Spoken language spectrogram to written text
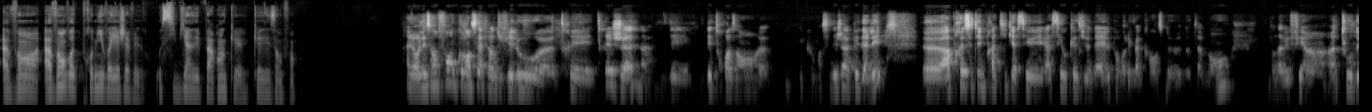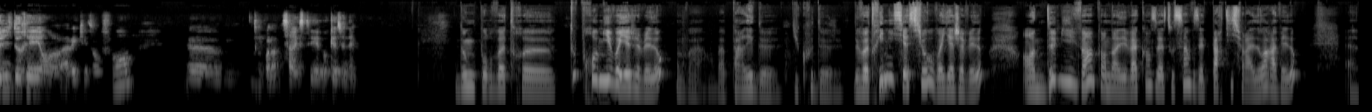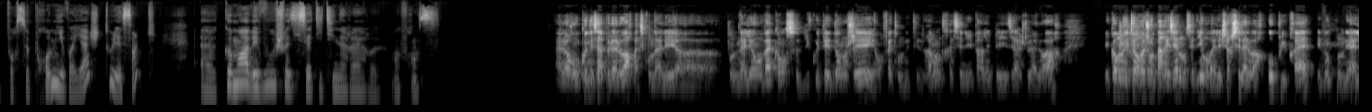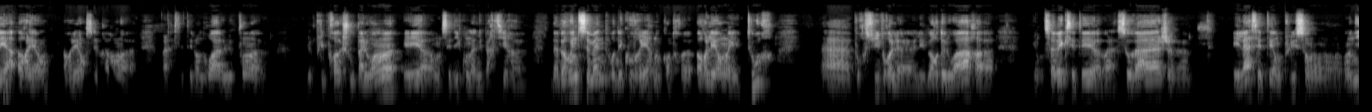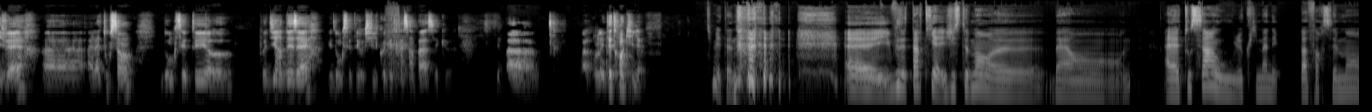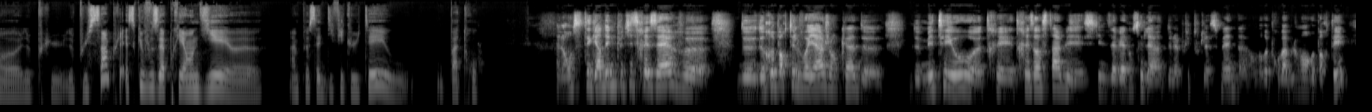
avant, votre premier voyage à vélo, aussi bien les parents que, que les enfants Alors les enfants ont commencé à faire du vélo euh, très très jeunes, dès, dès 3 ans, euh, ils commençaient déjà à pédaler. Euh, après c'était une pratique assez, assez occasionnelle, pendant les vacances notamment. On avait fait un tour de l'île de Ré avec les enfants. voilà, ça restait occasionnel. Donc pour votre euh, tout premier voyage à vélo, on va, on va parler de, du coup de, de, votre initiation au voyage à vélo. En 2020, pendant les vacances de la Toussaint, vous êtes parti sur la Loire à vélo euh, pour ce premier voyage, tous les cinq. Euh, comment avez-vous choisi cet itinéraire en France? Alors on connaissait un peu la Loire parce qu'on allait, on allait en vacances du côté d'Angers et en fait on était vraiment très séduit par les paysages de la Loire. Et comme on était en région parisienne, on s'est dit on va aller chercher la Loire au plus près. Et donc on est allé à Orléans. Orléans, c'est vraiment, voilà, c'était l'endroit, le point le plus proche ou pas loin. Et on s'est dit qu'on allait partir d'abord une semaine pour découvrir, donc entre Orléans et Tours, pour suivre les bords de Loire. et on savait que c'était voilà, sauvage. et là, c'était en plus en, en hiver, à la Toussaint. Donc c'était peut dire désert. Et donc, c'était aussi le côté très sympa, c'est que c'était pas. Voilà, on était tranquille. Tu m'étonnes. euh, vous êtes parti justement euh, bah, en, à la Toussaint où le climat n'est pas forcément euh, le, plus, le plus simple. Est-ce que vous appréhendiez euh, un peu cette difficulté ou, ou pas trop? Alors on s'était gardé une petite réserve de, de, reporter le voyage en cas de, de météo très, très instable et s'ils avaient annoncé de la, de la, pluie toute la semaine, on aurait probablement reporté.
